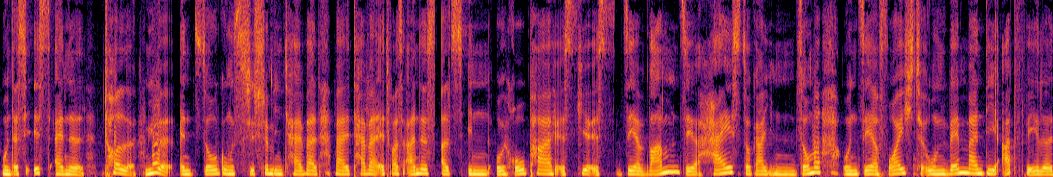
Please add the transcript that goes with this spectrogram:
Und das ist eine tolle Müheentsorgungssystem in Taiwan, weil Taiwan etwas anderes als in Europa ist. Hier ist sehr warm, sehr heiß, sogar im Sommer und sehr feucht. Und wenn man die Abfälle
